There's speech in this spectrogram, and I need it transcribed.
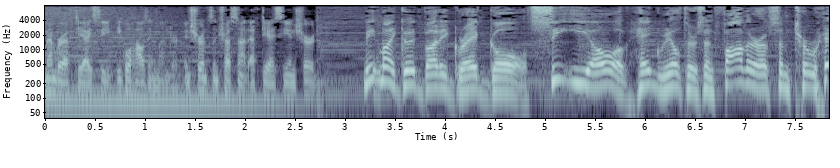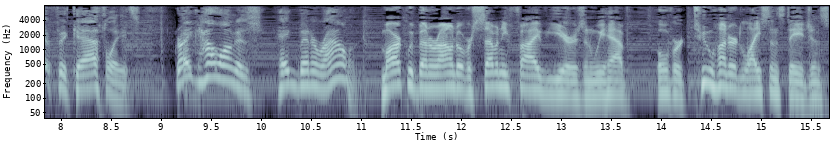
Member FDIC, equal housing lender. Insurance and trust not FDIC insured. Meet my good buddy Greg Gohl, CEO of Hegg Realtors and father of some terrific athletes. Greg, how long has Hegg been around? Mark, we've been around over 75 years and we have over 200 licensed agents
